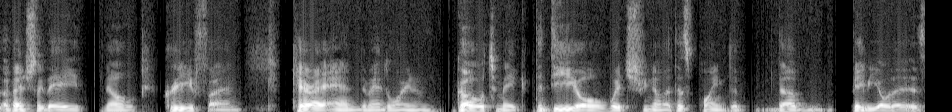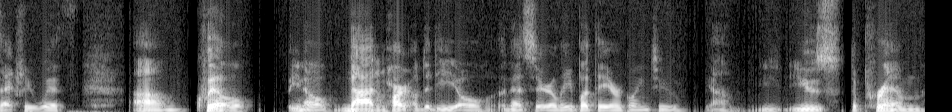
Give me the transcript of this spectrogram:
eventually they you know Greef and Cara and the Mandalorian go to make the deal, which you know at this point the the Baby Yoda is actually with um, Kuiil. You know, not Mhm. part of the deal necessarily, but they are going to um, use the Prim,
